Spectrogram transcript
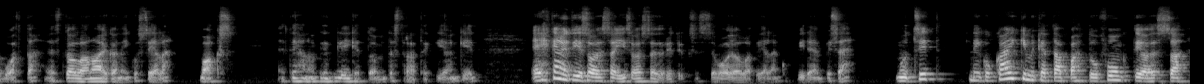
2-3 vuotta, ja sitten ollaan aika niin kuin siellä maks. Että ihan oikein liiketoimintastrategiankin. Ehkä nyt isoissa isoissa yrityksissä voi olla vielä niin kuin pidempi se. Mutta sitten niin kaikki, mikä tapahtuu funktioissa,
